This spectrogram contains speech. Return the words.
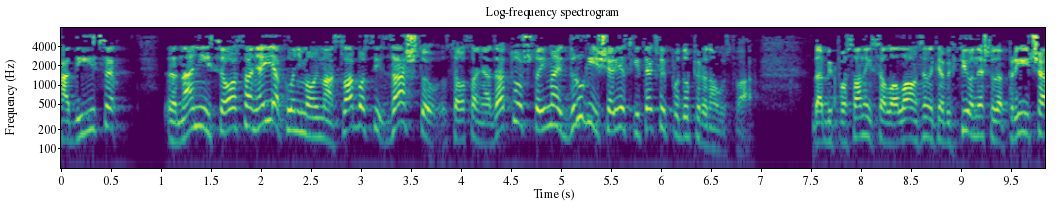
hadise, na njih se oslanja, iako u njima ima slabosti, zašto se oslanja? Zato što imaju drugi šerijetski tekstovi podupiru na ovu stvar. Da bi poslanik sallallahu alejhi kad bi htio nešto da priča,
